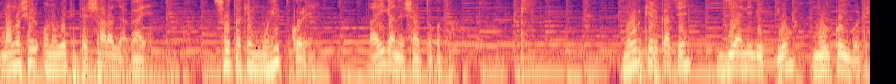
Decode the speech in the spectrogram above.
মানুষের অনুভূতিতে সারা জাগায় শ্রোতাকে মোহিত করে, তাই গানের সার্থকতা। মূর্খের কাছে জ্ঞানী ব্যক্তিও মূর্খই বটে।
